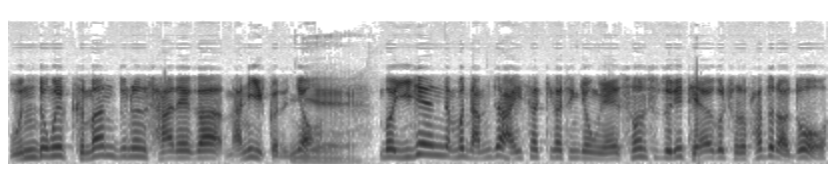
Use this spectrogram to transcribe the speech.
운동을 그만두는 사례가 많이 있거든요. 예. 뭐 이젠 뭐 남자 아이스하키 같은 경우에 선수들이 대학을 졸업하더라도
